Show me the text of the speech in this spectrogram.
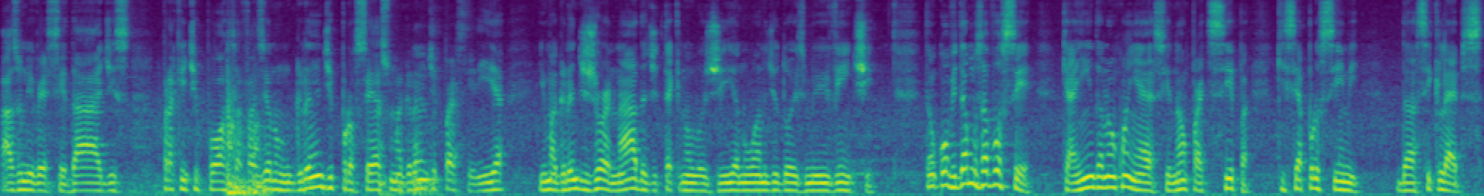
as universidades, para que a gente possa fazer um grande processo, uma grande parceria e uma grande jornada de tecnologia no ano de 2020. Então convidamos a você que ainda não conhece e não participa, que se aproxime da Ciclabs.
